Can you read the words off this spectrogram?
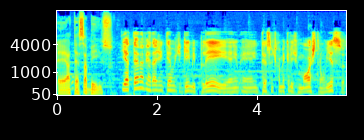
é, até saber isso. E até na verdade em termos de gameplay é, é interessante como é que eles mostram isso,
